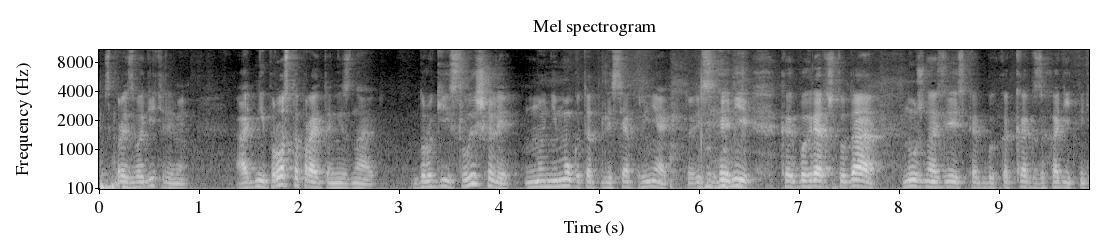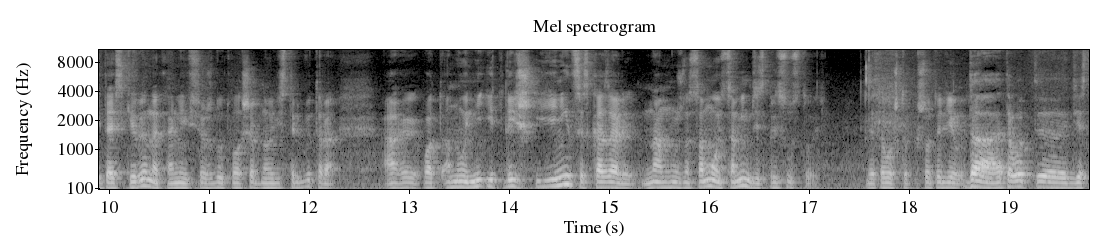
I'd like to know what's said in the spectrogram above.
с производителями, одни просто про это не знают, другие слышали, но не могут это для себя принять. То есть они как бы говорят, что да, нужно здесь как бы как, как заходить на китайский рынок, они все ждут волшебного дистрибьютора, а вот оно не, лишь единицы сказали, нам нужно самой, самим здесь присутствовать для того, чтобы что-то делать. Да, это вот э, здесь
